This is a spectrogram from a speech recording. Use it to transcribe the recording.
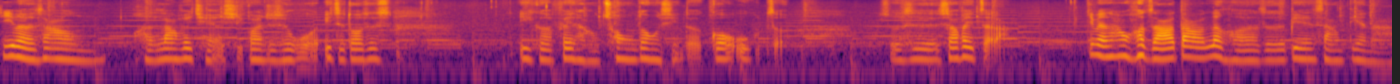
基本上很浪费钱的习惯，就是我一直都是一个非常冲动型的购物者，就是消费者啦。基本上我只要到任何就是便利商店啊，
